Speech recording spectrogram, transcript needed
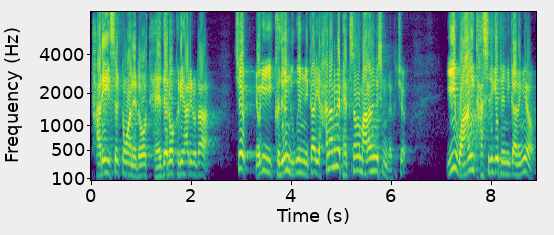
달이 있을 동안에도 대대로 그리하리로다. 즉 여기 그들은 누구입니까? 이 하나님의 백성을 말하는 것입니다. 그렇죠? 이 왕이 다스리게 되니까는요.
